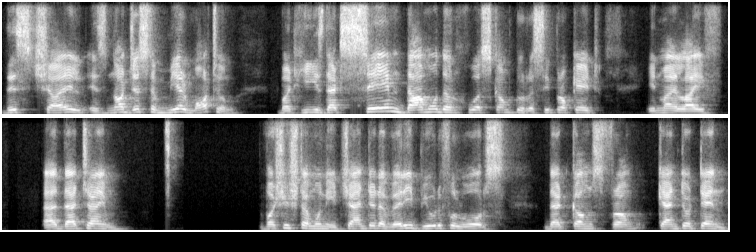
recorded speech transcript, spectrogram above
this child is not just a mere mortal, but he is that same Damodar who has come to reciprocate in my life. At that time, Vashishta Muni chanted a very beautiful verse that comes from Canto 10,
